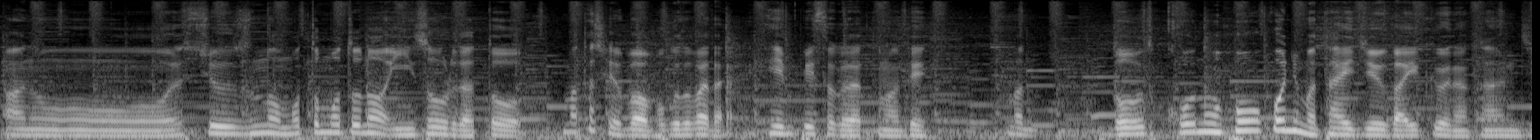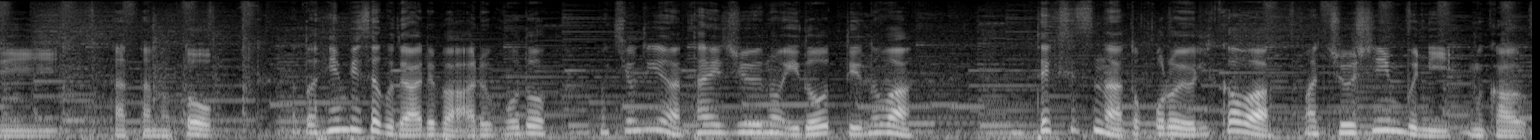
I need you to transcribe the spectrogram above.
あのー、シューズの元々のインソールだと、まあ、確かに僕の場合は扁平足だったので、まあ、どこの方向にも体重がいくような感じだったのと、あと扁平足であればあるほど、まあ、基本的には体重の移動っていうのは、適切なところよりかは、まあ、中心部に向かう、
